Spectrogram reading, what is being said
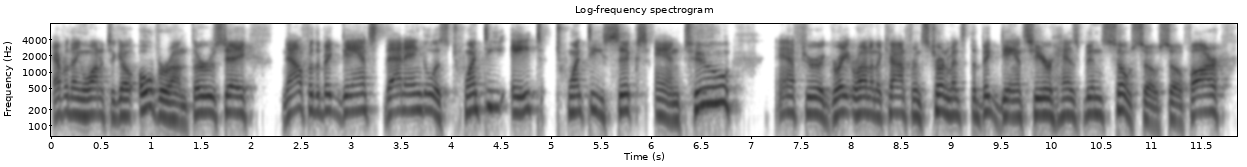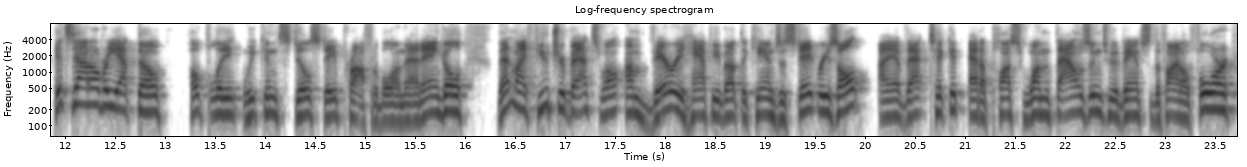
Everything wanted to go over on Thursday. Now for the big dance, that angle is 28, 26, and two. After a great run in the conference tournaments, the big dance here has been so, so, so far. It's not over yet, though hopefully we can still stay profitable on that angle. Then my future bets, well, I'm very happy about the Kansas State result. I have that ticket at a plus 1,000 to advance to the final four.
